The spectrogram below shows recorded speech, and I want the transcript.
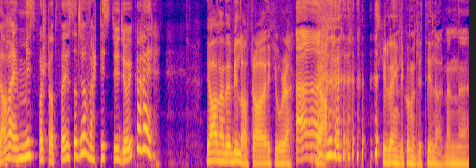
da har jeg misforstått, for så du har vært i studio uka her. Ja, nei, det er bilder fra i fjor, det. Ah. Ja. Skulle egentlig kommet litt tidligere, men eh,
